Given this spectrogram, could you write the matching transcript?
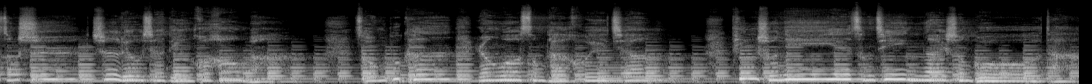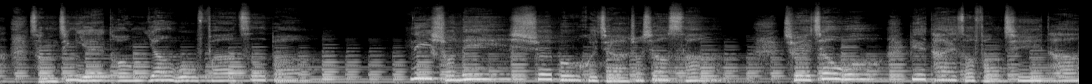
总是只留下电话号码，从不肯让我送她回家。听说你也曾经爱上过他，曾经也同样无法自拔。你说你学不会假装潇洒，却叫我别太早放弃他。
